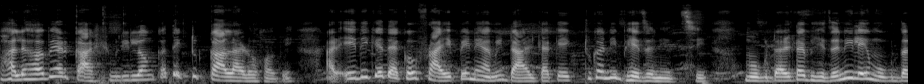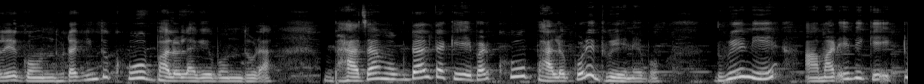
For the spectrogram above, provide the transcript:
ভালো হবে আর কাশ্মীরি লঙ্কাতে একটু কালারও হবে। আর এদিকে দেখো ফ্রাই প্যানে আমি ডালটাকে একটুখানি ভেজে নিচ্ছি। মুগ ডালটা ভেজে নিলে মুগ ডালের গন্ধটা কিন্তু খুব ভালো লাগে বন্ধুরা। ভাজা মুগ ডালটাকে এবার খুব ভালো করে ধুয়ে নেব। ধুয়ে নিয়ে আমার এদিকে একটু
